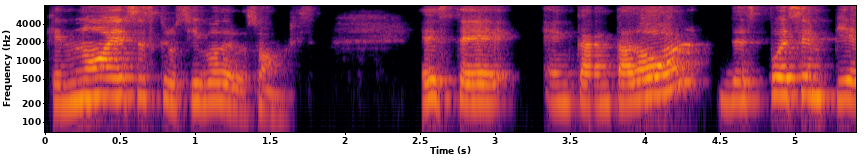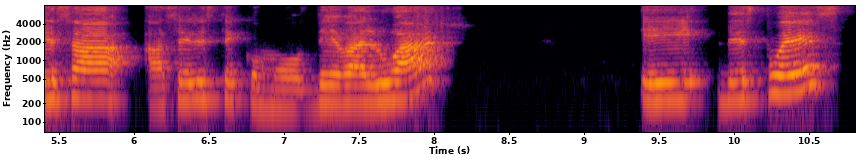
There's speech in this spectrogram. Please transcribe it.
que no es exclusivo de los hombres. Este encantador, después empieza a hacer este como devaluar, eh, después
